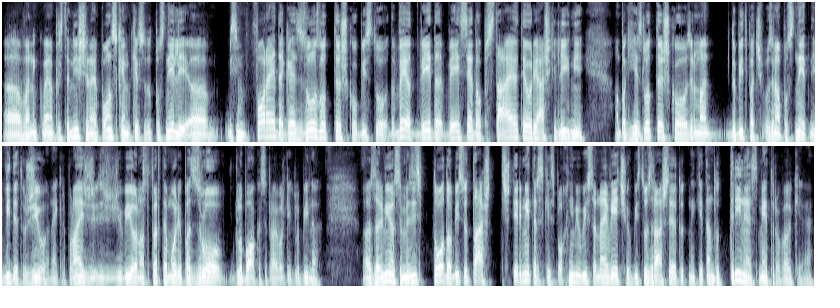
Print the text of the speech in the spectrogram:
Uh, v neko eno pristanišče na Japonskem, kjer so tudi posneli. Uh, mislim, fora je, da ga je zelo, zelo težko, v bistvu, da ve, ve, da ve se, da obstajajo te orjaški ligni, ampak jih je zelo težko, oziroma dobiti, pač, oziroma posnetni, videti v živo, ne? ker ponaj živijo na odprtem morju, pa zelo globoko, se pravi, v velikih globinah. Uh, zanimivo se mi zdi to, da v bistvu ta 4-metrski sploh ni bil v bistvu največji, v bistvu zrašče je tudi nekje tam do 13 metrov veliki. Ne?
